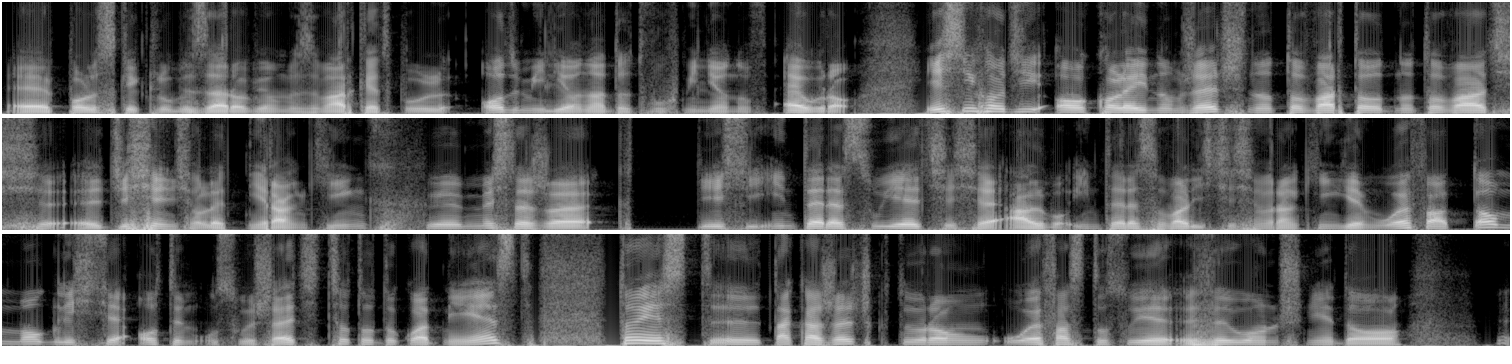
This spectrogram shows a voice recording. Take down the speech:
e, polskie kluby zarobią z Market Pool od miliona do 2 milionów euro. Jeśli chodzi o kolejną rzecz, no to warto odnotować e, dziesięcioletni ranking. E, Myślę, że jeśli interesujecie się albo interesowaliście się rankingiem UEFA, to mogliście o tym usłyszeć. Co to dokładnie jest? To jest y, taka rzecz, którą UEFA stosuje wyłącznie do, y,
